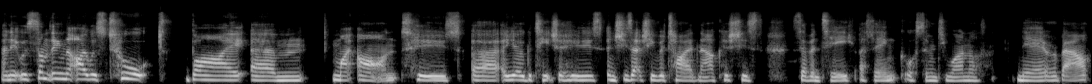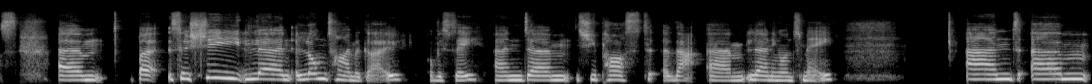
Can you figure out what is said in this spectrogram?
And it was something that I was taught by um, my aunt, who's uh, a yoga teacher, who's and she's actually retired now because she's seventy, I think, or seventy-one, or near abouts. Um, but so she learned a long time ago, obviously, and um, she passed that um, learning on to me and um,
